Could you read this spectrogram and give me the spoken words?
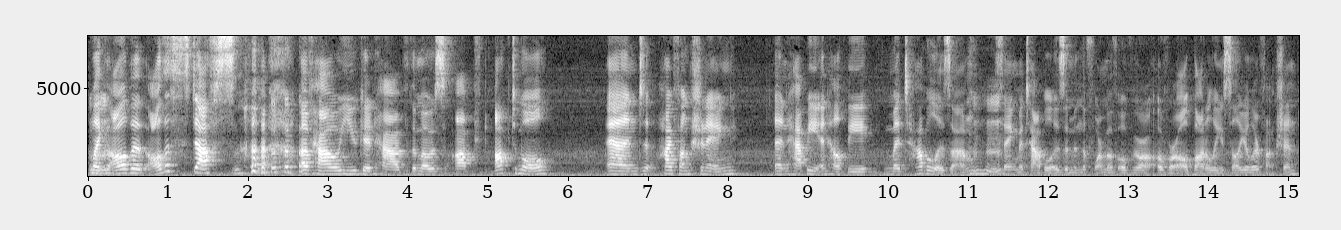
like Mhm. all the all the stuffs of how you can have the most op- optimal and high functioning and happy and healthy metabolism Mhm. saying metabolism in the form of overall overall bodily cellular function.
